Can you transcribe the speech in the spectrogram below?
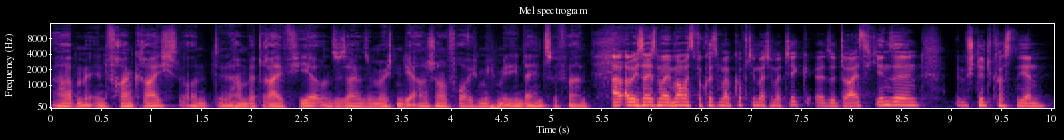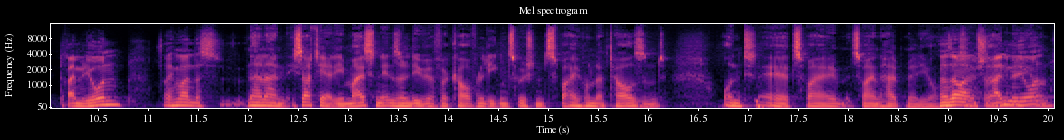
haben in Frankreich und dann haben wir drei, vier und Sie sagen, Sie möchten die anschauen, freue ich mich, mit Ihnen dahin zu fahren. Aber, aber ich sage jetzt mal, ich mache jetzt mal kurz in meinem Kopf die Mathematik. Also 30 Inseln, im Schnitt kosten die dann drei Millionen, sag ich mal. Das nein, nein, ich sagte ja, die meisten Inseln, die wir verkaufen, liegen zwischen 200.000 und äh, zwei, zweieinhalb Millionen. Dann sagen wir also eine Million, Million,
